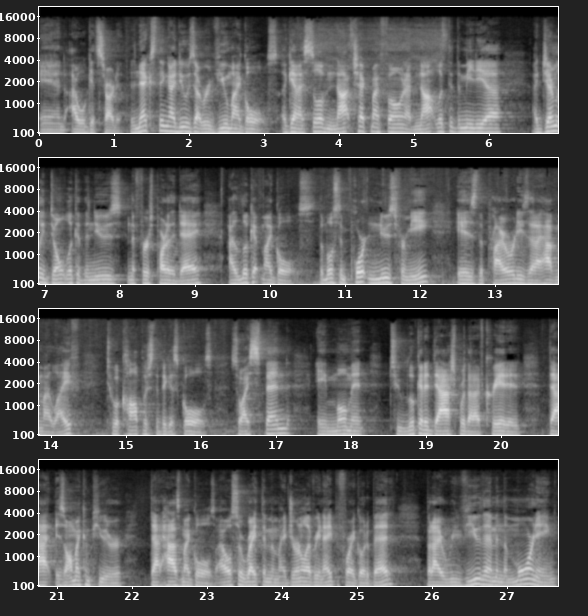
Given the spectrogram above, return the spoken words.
and I will get started. The next thing I do is I review my goals. Again, I still have not checked my phone, I've not looked at the media. I generally don't look at the news in the first part of the day. I look at my goals. The most important news for me is the priorities that I have in my life to accomplish the biggest goals. So I spend a moment to look at a dashboard that I've created that is on my computer that has my goals. I also write them in my journal every night before I go to bed, but I review them in the morning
